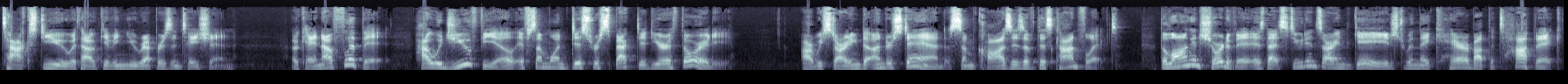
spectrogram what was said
taxed you without giving you representation? Okay, now flip it. How would you feel if someone disrespected your authority? Are we starting to understand some causes of this conflict? The long and short of it is that students are engaged when they care about the topic,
